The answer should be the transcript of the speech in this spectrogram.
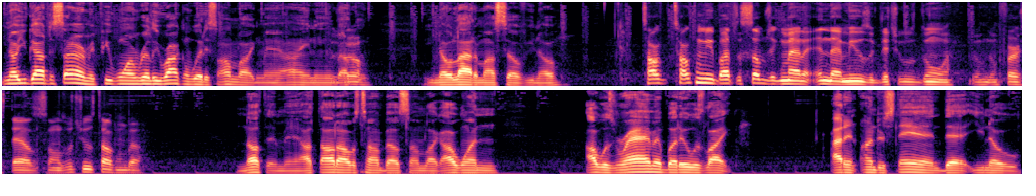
you know you got discernment. People weren't really rocking with it, so I'm like man, I ain't even For about sure. to, you know, lie to myself, you know. Talk talk to me about the subject matter in that music that you was doing, them, first thousand songs. What you was talking about? Nothing, man. I thought I was talking about something like I wasn't. I was rhyming, but it was like I didn't understand that you know,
